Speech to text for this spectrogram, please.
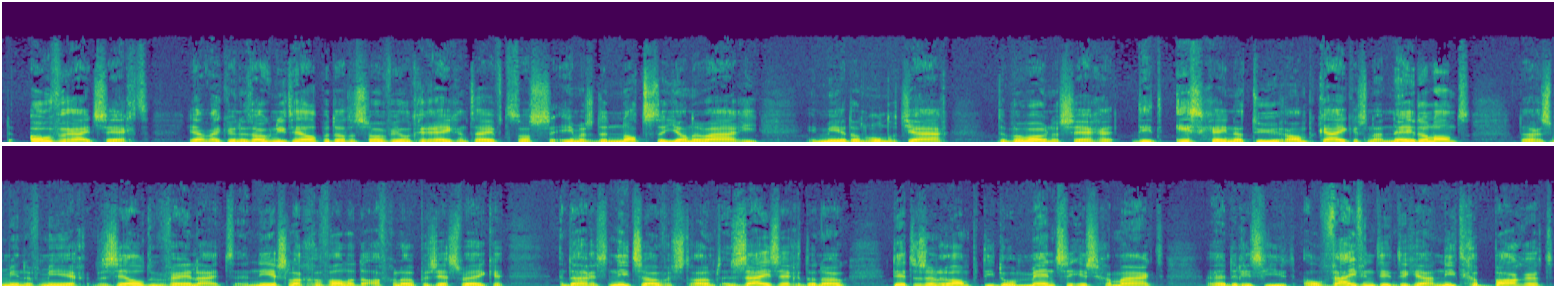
De overheid zegt, ja, wij kunnen het ook niet helpen dat het zoveel geregend heeft. Het was immers de natste januari in meer dan 100 jaar. De bewoners zeggen, dit is geen natuurramp. Kijk eens naar Nederland. Daar is min of meer dezelfde hoeveelheid neerslag gevallen de afgelopen zes weken. En daar is niets overstroomd. En zij zeggen dan ook, dit is een ramp die door mensen is gemaakt. Uh, er is hier al 25 jaar niet gebaggerd.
